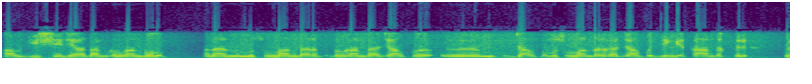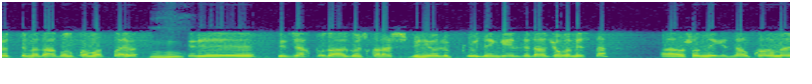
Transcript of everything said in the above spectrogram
ал киши же адам кылган болуп анан мусулмандар кылганда жалпы жалпы мусулмандарга жалпы динге таандык бир сүрөттөмө дагы болуп калып атпайбы? Бир э, бир жактуу дагы көз караш дүйнөлүк деңгээлде дагы жок эмес да. Ошонун негизинде алып караганда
